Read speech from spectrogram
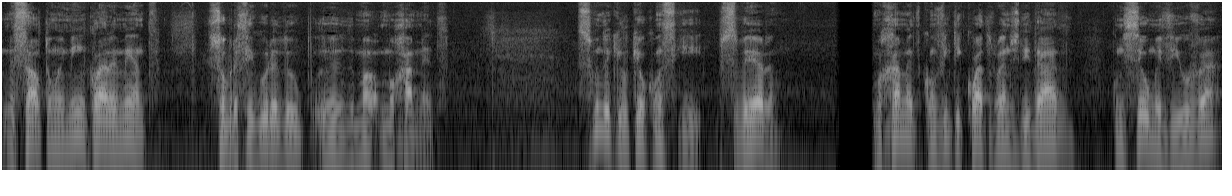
me saltam a mim claramente sobre a figura do, uh, de Mohammed. Segundo aquilo que eu consegui perceber, Mohammed, com 24 anos de idade, conheceu uma viúva,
